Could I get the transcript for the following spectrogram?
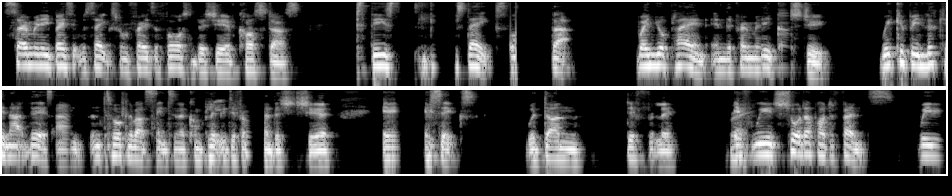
So many basic mistakes from Fraser Forster this year have cost us. These mistakes that when you're playing in the Premier League cost you. We could be looking at this and, and talking about Saints in a completely different way this year if six were done differently. Right. If we had shored up our defence, we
